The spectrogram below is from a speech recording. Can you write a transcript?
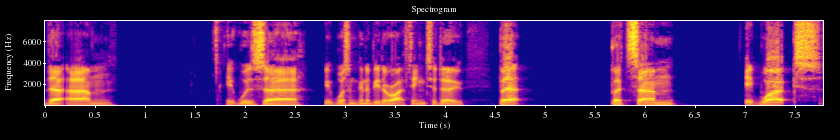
that um, it was uh, it wasn't going to be the right thing to do. But but um, it works,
